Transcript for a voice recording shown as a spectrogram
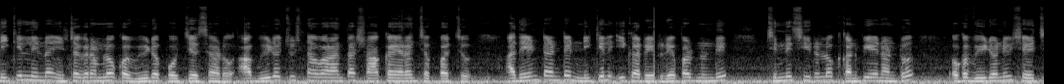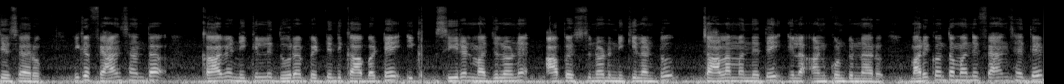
నిఖిల్ నిన్న ఇన్స్టాగ్రామ్లో ఒక వీడియో పోస్ట్ చేశాడు. ఆ వీడియో చూసిన వారంతా షాక్ అయ్యారని చెప్పొచ్చు. అదేంటంటే నిఖిల్ ఇక రేపటి నుండి చిన్ని సీరియల్లో కనిపించనంటూ ఒక వీడియోని షేర్ చేశారు. ఇక ఫ్యాన్స్ అంతా కావ్య నిఖిల్ని దూరం పెట్టింది కాబట్టే ఇక సీరియల్ మధ్యలోనే ఆపేస్తున్నాడు నిఖిల్ అంటూ చాలా మంది అయితే ఇలా అనుకుంటున్నారు. మరికొంతమంది ఫ్యాన్స్ అయితే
